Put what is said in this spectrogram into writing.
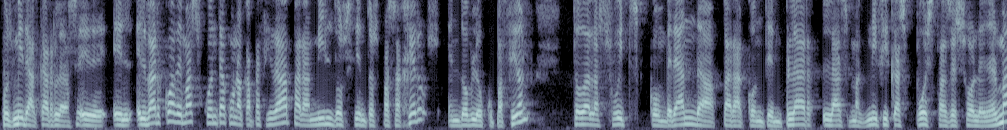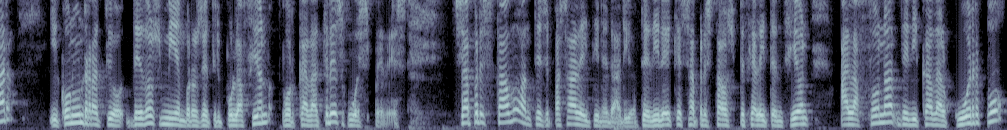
Pues mira, Carlas, eh, el, barco además cuenta con una capacidad para 1.200 pasajeros en doble ocupación, todas las suites con veranda para contemplar las magníficas puestas de sol en el mar y con un ratio de dos miembros de tripulación por cada tres huéspedes. Se ha prestado, antes de pasar al itinerario, te diré que se ha prestado especial atención a la zona dedicada al cuerpo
